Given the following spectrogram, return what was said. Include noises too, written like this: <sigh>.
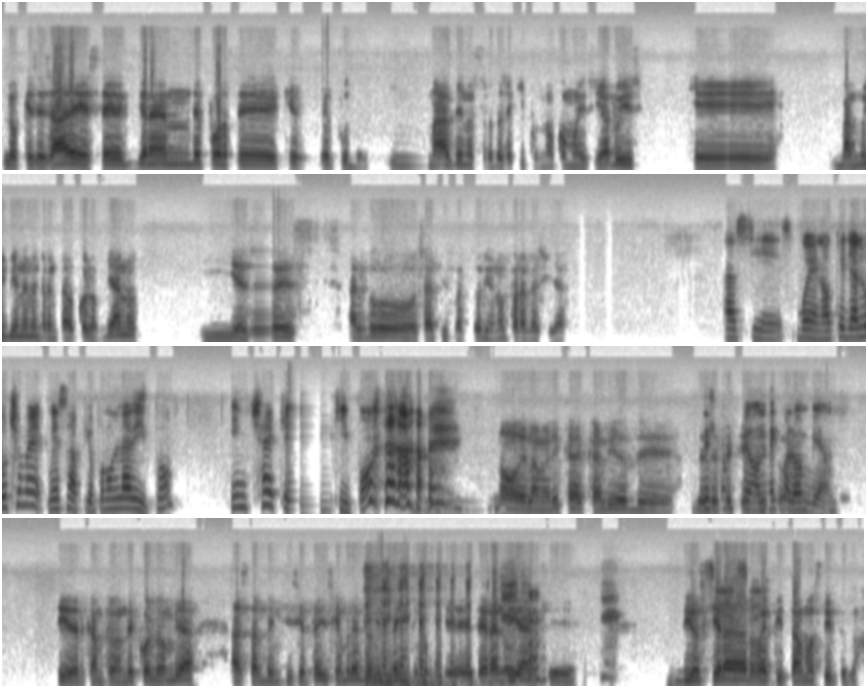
lo que se sabe de este gran deporte que es el fútbol. Y más de nuestros dos equipos, ¿no? Como decía Luis, que van muy bien en el rentado colombiano. Y eso es algo satisfactorio, ¿no? Para la ciudad. Así es. Bueno, que ya Lucho me, me sapió por un ladito. ¿Hincha de qué equipo? <laughs> no, del América de Cali desde, desde del campeón de Colombia. Sí, del campeón de Colombia hasta el 27 de diciembre del 2020, porque <laughs> será el día en que Dios quiera repitamos título.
